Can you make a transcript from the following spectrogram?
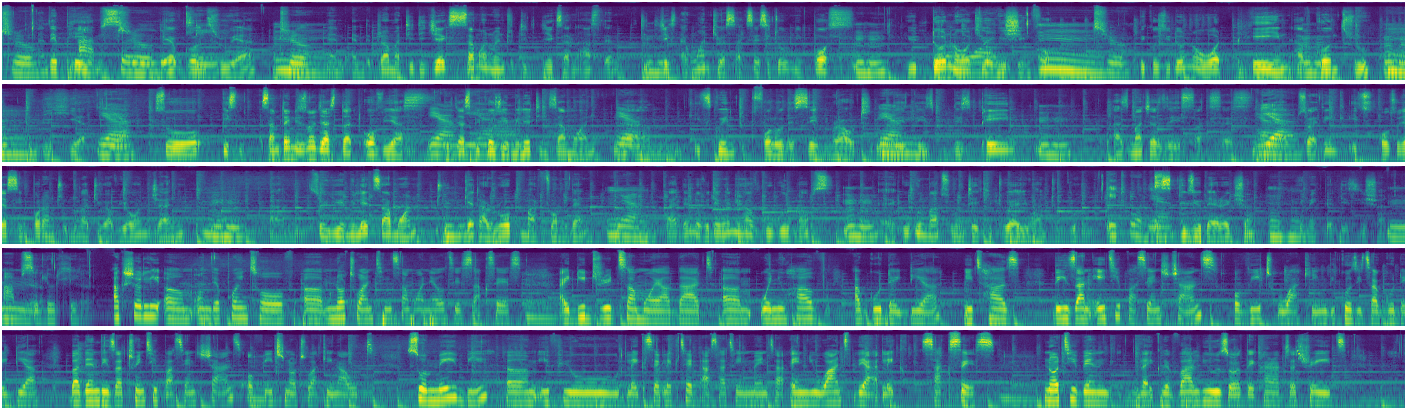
True. and the pain Absolutely. they have gone through. Yeah. True. And, and the drama. T.D. Jakes, someone went to T.D. Jakes and asked them, Mm-hmm. T.D. Jakes, I want your success. He told me, boss, you don't know what you're wishing for Mm. True. because you don't know what pain I've gone through to be here. Mm-hmm. Yeah. So it's sometimes it's not just that obvious. Yeah. It's just because you're Yeah. emulating someone, Yeah. um, it's going to follow the same route. Yeah. There's, there's, there's pain Mm-hmm. As much as there is success. Yeah. Yeah. So I think it's also just important to know that you have your own journey. Mm-hmm. Um, so you emulate someone to get a roadmap from them. Yeah. But at the end of the day, when you have Google Maps, Mm-hmm. uh, Google Maps won't take you to where you want to go. It won't. It just gives you direction. You make the decision. Mm. Absolutely. Actually, um, on the point of um, not wanting someone else's success, I did read somewhere that um, when you have a good idea, it has there is an 80% chance of it working because it's a good idea, but then there's a 20% chance of it not working out. So maybe um, if you like selected a certain mentor and you want their like success, not even like the values or the character traits,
